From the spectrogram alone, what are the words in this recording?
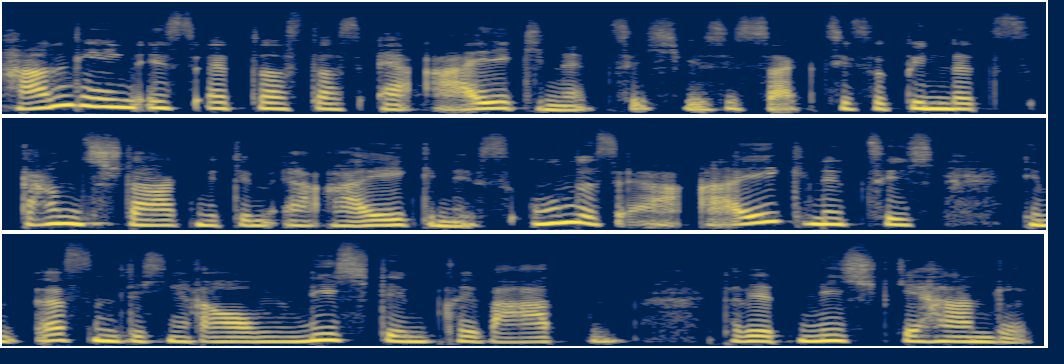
Handeln ist etwas, das ereignet sich, wie sie sagt. Sie verbindet es ganz stark mit dem Ereignis und es ereignet sich im öffentlichen Raum, nicht im privaten. Da wird nicht gehandelt.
